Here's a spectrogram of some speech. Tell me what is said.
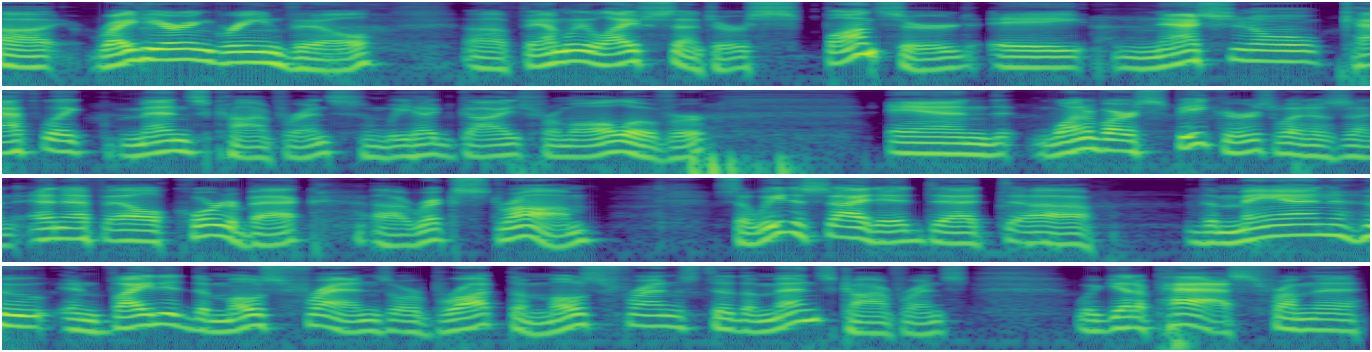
Uh, right here in Greenville, uh, Family Life Center sponsored a National Catholic Men's Conference, and we had guys from all over. And one of our speakers was an NFL quarterback, uh, Rick Strom. So we decided that uh, the man who invited the most friends or brought the most friends to the men's conference would get a pass from the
